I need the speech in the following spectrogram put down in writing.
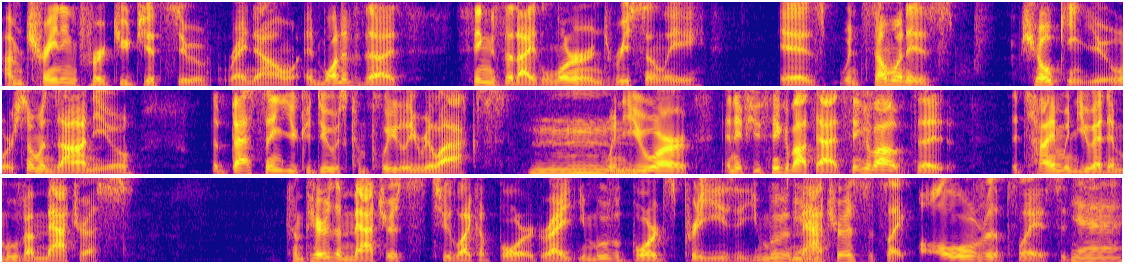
I'm training for jujitsu right now, and one of the things that I learned recently is when someone is choking you or someone's on you, the best thing you could do is completely relax. Mm. When you are, and if you think about that, think about the the time when you had to move a mattress. Compare the mattress to like a board, right? You move a board, it's pretty easy. You move a yeah. mattress, it's like all over the place. It's yeah.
